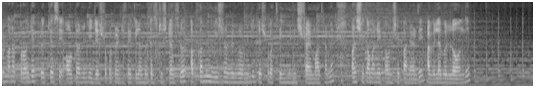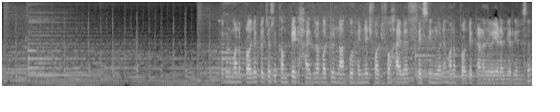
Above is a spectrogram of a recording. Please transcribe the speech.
ఇప్పుడు మన ప్రాజెక్ట్ వచ్చేసి అవుటర్ నుంచి జస్ట్ ఒక ట్వంటీ ఫైవ్ కిలోమీటర్స్ డిస్టెన్స్లో అప్కమింగ్ రీజనల్ రింగ్ రోడ్ నుంచి జస్ట్ ఒక త్రీ మినిట్స్ డ్రైవ్ మాత్రమే మన షికమణి టౌన్షిప్ అనేది అవైలబుల్లో ఉంది ఇప్పుడు మన ప్రాజెక్ట్ వచ్చేసి complete Hyderabad to Nagpur NH forty four highway ఫేసింగ్లోనే మన ప్రాజెక్ట్ అనేది వేయడం జరిగింది సార్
